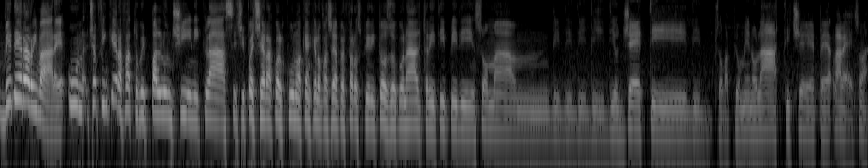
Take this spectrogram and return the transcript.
vedere arrivare un cioè finché era fatto con i palloncini classici poi c'era qualcuno che anche lo faceva per fare lo spiritoso con altri tipi di insomma mm, di, di, di, di oggetti di, insomma più o meno lattice per vabbè insomma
